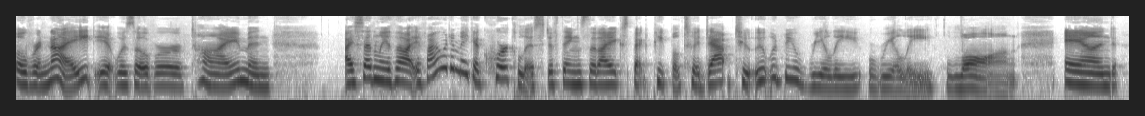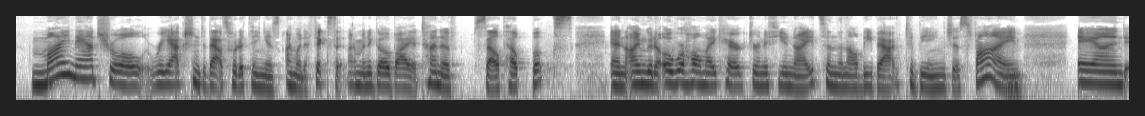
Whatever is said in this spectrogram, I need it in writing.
overnight, it was over time. And I suddenly thought if I were to make a quirk list of things that I expect people to adapt to, it would be really, really long. And my natural reaction to that sort of thing is I'm going to fix it. I'm going to go buy a ton of self help books and I'm going to overhaul my character in a few nights and then I'll be back to being just fine. And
